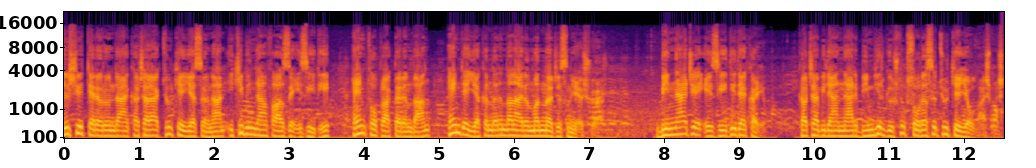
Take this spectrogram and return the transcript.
IŞİD teröründen kaçarak Türkiye'ye sığınan 2000'den fazla Ezidi hem topraklarından hem de yakınlarından ayrılmanın acısını yaşıyor. Binlerce Ezidi de kayıp. Kaçabilenler binbir güçlük sonrası Türkiye'ye ulaşmış.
